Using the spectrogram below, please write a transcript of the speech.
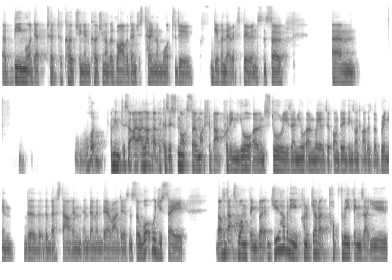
uh, being more adept to, to coaching and coaching others rather than just telling them what to do, given their experience. And so, um, what I mean, so I, I, love that because it's not so much about putting your own stories and your own way of do, on doing things onto others, but bringing the, the, the best out in, in them and their ideas. And so, what would you say? That's one thing, but do you have any kind of do you have like top three things that you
